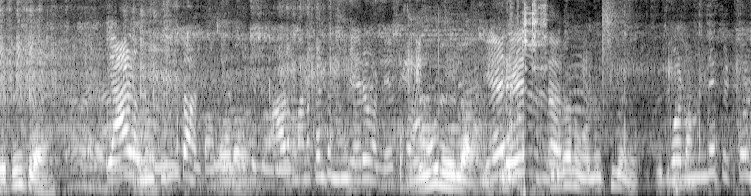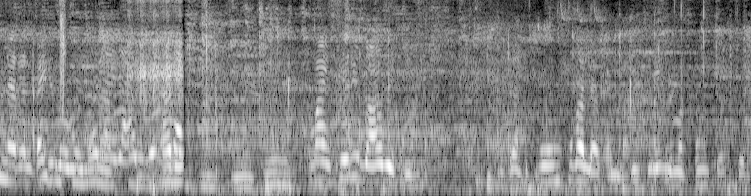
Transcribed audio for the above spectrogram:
పెట్టించా మనకంటే ముందు వేరే వాళ్ళు ముందే ఇప్పుడు అదే. మా బాగా గుంపుగా లేకుండా నీళ్ళు మొత్తం చేస్తారు.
